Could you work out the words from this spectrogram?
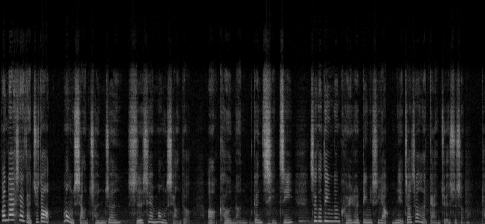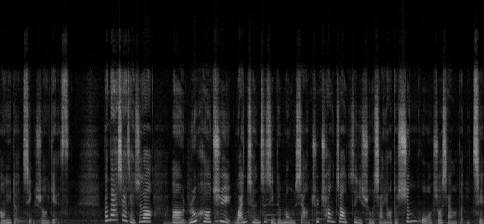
帮大家下载，知道梦想成真，实现梦想的。呃，可能跟奇迹，这个定义跟 creator 定义是一样，我们也知道这样的感觉是什么。同意的请说 yes。帮大家下载知道，呃，如何去完成自己的梦想，去创造自己所想要的生活，所想要的一切。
